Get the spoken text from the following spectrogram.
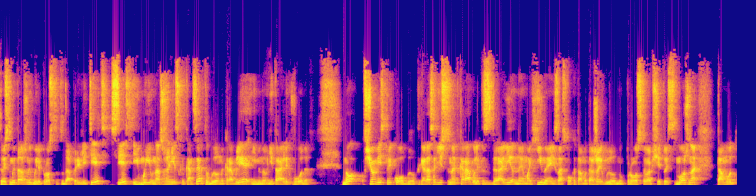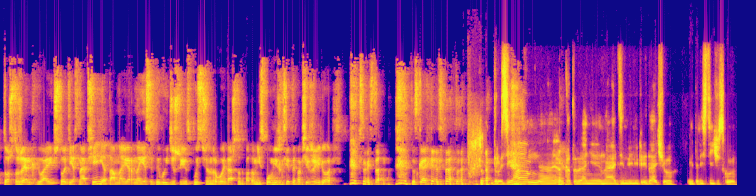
То есть мы должны были просто туда прилететь, сесть, и мы, у нас уже несколько концертов было на корабле именно в нейтральных водах. Но в чем весь прикол был? Ты когда садишься на этот корабль, это здоровенная махина, я не знаю, сколько там этажей было, ну просто вообще. То есть можно там вот то, что Женка говорит, что тесное общение, там, наверное, если ты выйдешь и спустишься на другой этаж, то ты потом не вспомнишь, где ты вообще живешь. Друзья, э, которые они на один вели передачу металлистическую,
